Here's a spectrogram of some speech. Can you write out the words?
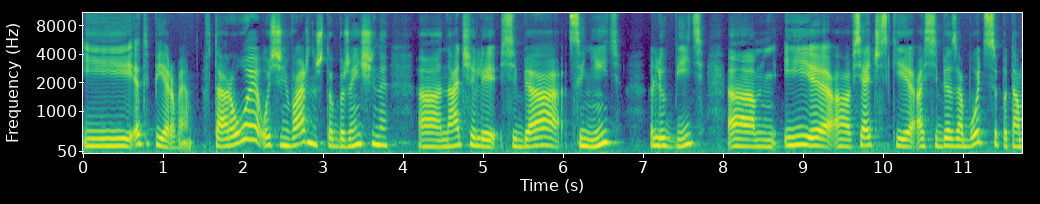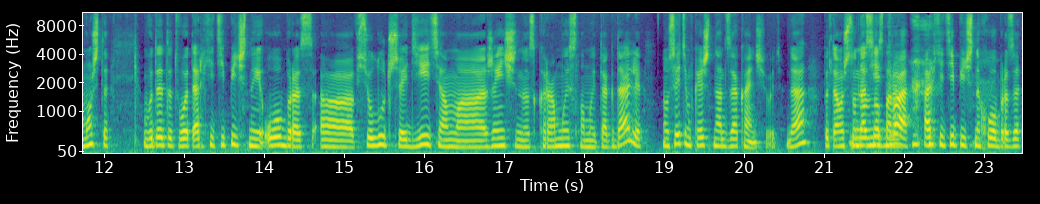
и это первое. Второе, очень важно, чтобы женщины э, начали себя ценить, любить э, и всячески о себе заботиться, потому что вот этот вот архетипичный образ э, все лучшее детям, э, женщина с коромыслом и так далее, но с этим, конечно, надо заканчивать, да, потому что у нас есть пора. два архетипичных образа.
